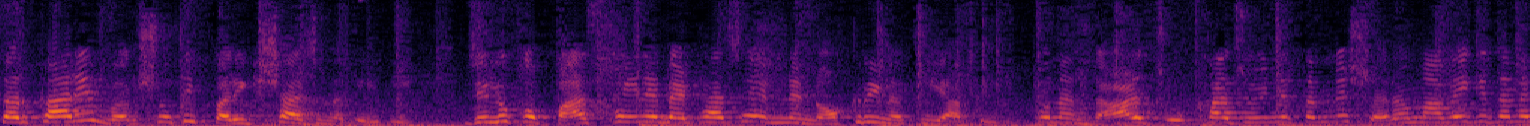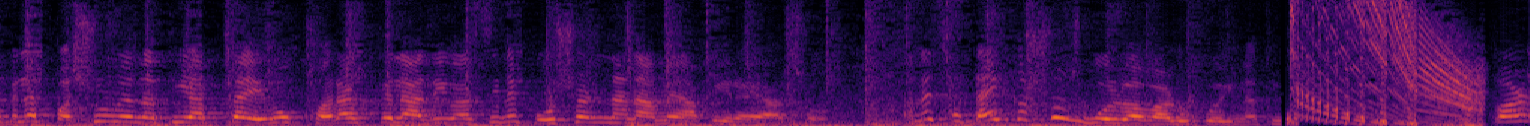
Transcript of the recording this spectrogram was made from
સરકારે વર્ષોથી પરીક્ષા જ નથી લીધી. જે લોકો પાસ થઈને બેઠા છે, એમને નોકરી નથી આપી. લોકોના દાળ ચોખા જોઈને તમને શરમ આવે કે તમે પેલા પશુને નથી આપતા, એવો ખોરાક પેલા આદિવાસીને પોષણના નામે આપી રહ્યા છો? અને છતાંય કશું જ બોલવા વાળું કોઈ નથી. પણ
